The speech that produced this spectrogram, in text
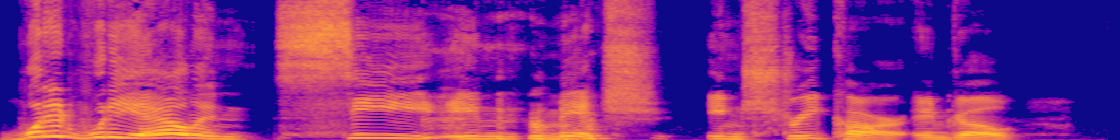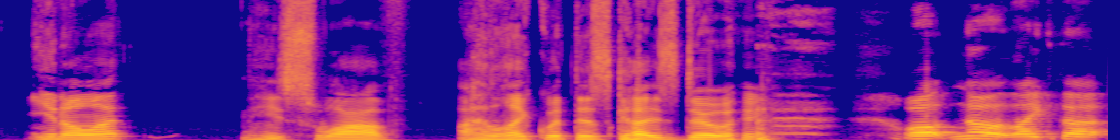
What did Woody Allen see in Mitch in Streetcar and go, you know what? He's suave. I like what this guy's doing. Well, no, like the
